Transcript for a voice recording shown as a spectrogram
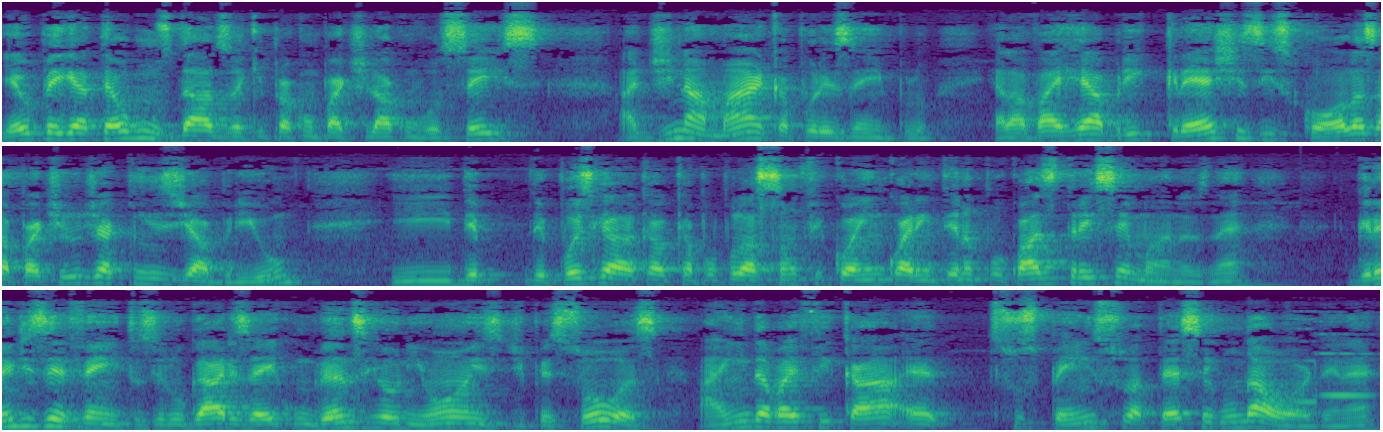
E aí eu peguei até alguns dados aqui para compartilhar com vocês. A Dinamarca, por exemplo, ela vai reabrir creches e escolas a partir do dia 15 de abril e de, depois que a, que a, população ficou aí em quarentena por quase três semanas, né? Grandes eventos e lugares aí com grandes reuniões de pessoas ainda vai ficar é, suspenso até segunda ordem, né?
